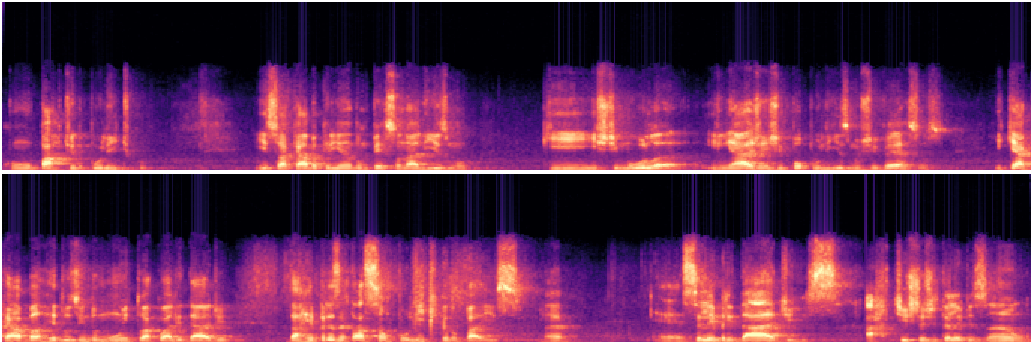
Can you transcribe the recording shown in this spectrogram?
com o partido político. Isso acaba criando um personalismo que estimula linhagens de populismos diversos e que acaba reduzindo muito a qualidade da representação política no país. Né? É, celebridades, artistas de televisão,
